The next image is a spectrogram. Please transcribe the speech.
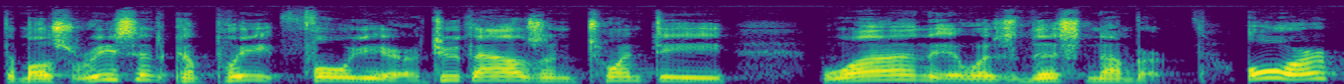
the most recent complete full year, 2021? It was this number, or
